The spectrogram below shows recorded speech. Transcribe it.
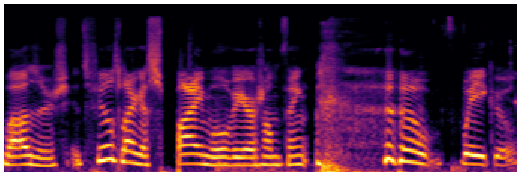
Wowzers, it feels like a spy movie or something. Way cool.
